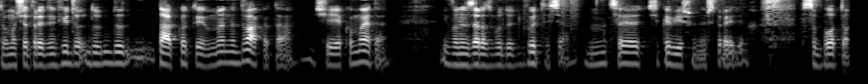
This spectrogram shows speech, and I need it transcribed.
тому що TradingView... до- до- до- Так, коти, в мене два кота, ще є комета. І вони зараз будуть битися. Ну, це цікавіше, ніж трейдинг в суботу.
